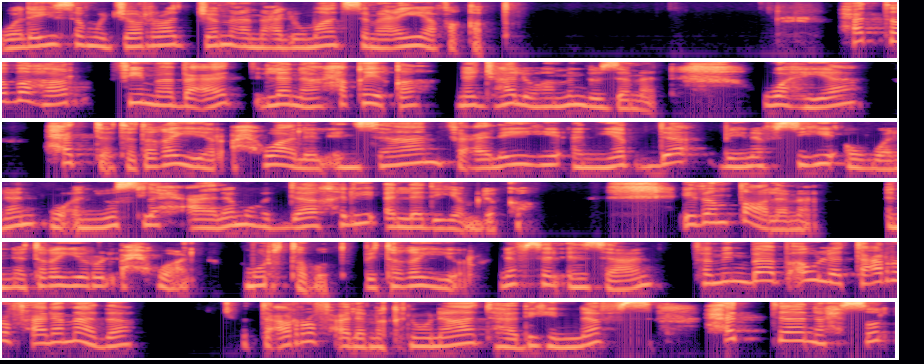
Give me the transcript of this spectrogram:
وليس مجرد جمع معلومات سمعيه فقط. حتى ظهر فيما بعد لنا حقيقة نجهلها منذ زمن وهي حتى تتغير أحوال الإنسان فعليه أن يبدأ بنفسه اولا وأن يصلح عالمه الداخلي الذي يملكه. اذا طالما أن تغير الأحوال مرتبط بتغير نفس الإنسان فمن باب أولى التعرف على ماذا؟ التعرف على مكنونات هذه النفس حتى نحصل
